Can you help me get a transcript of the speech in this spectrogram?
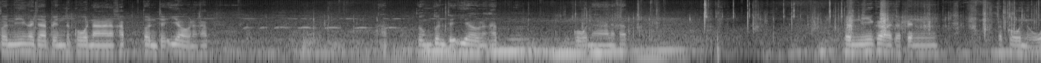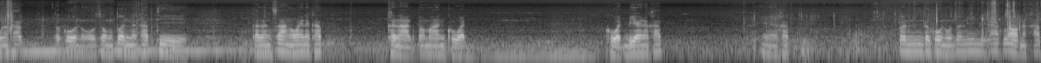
ต้นนี้ก็จะเป็นตะโกนานะครับ ต้นจะเอี้ยวนะครับ ครับ ตรงต้นจะเอี้ยวนะครับ โกนานะครับ ต้นนี้ก็จะเป็น ตะโกหนูนะครับ ตะโกหนูทรงต้นนะครับที่กำลังสร้างเอาไว้นะครับ ขนาดประมาณขวด ขวดเบียร์นะครับนี่นะครับ ต้นตะโกหนูต้นนี้มีรากรอบนะครับ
